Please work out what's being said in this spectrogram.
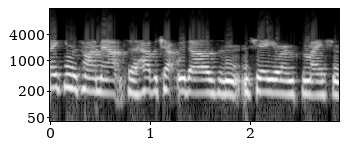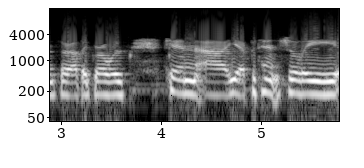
taking the time out to have a chat with us and share your information so other growers can, uh, yeah, potentially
